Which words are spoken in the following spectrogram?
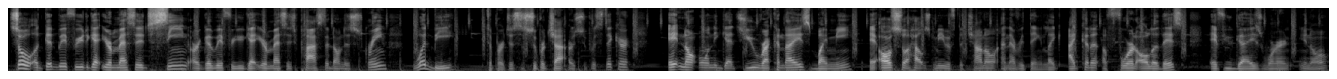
So a good way for you to get your message seen or a good way for you to get your message plastered on the screen would be to purchase a super chat or super sticker. It not only gets you recognized by me it also helps me with the channel and everything. Like i couldn't afford all of this if you guys weren't you know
